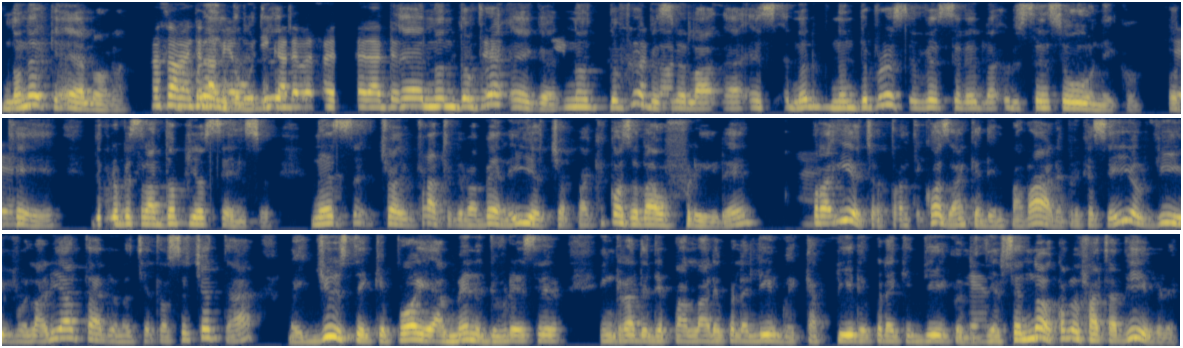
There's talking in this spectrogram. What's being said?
non è che è allora. Non solamente la mia unica, deve essere la eh, non, dovre, eh, non dovrebbe essere la, eh, non, non, dovrebbe essere il senso unico, ok? Sì. Dovrebbe essere a doppio senso. Nel, cioè il fatto che va bene, io ho qualche cosa da offrire, però io ho tante cose anche da imparare, perché se io vivo la realtà di una certa società, è giusto che poi almeno dovrei essere in grado di parlare quella lingua e capire quello che dicono. Yeah. Se no, come faccio a vivere?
